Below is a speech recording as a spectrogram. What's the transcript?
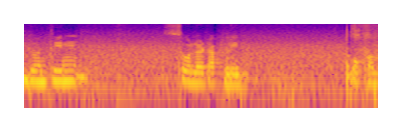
दोन तीन सोलं टाकली. कोकम.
